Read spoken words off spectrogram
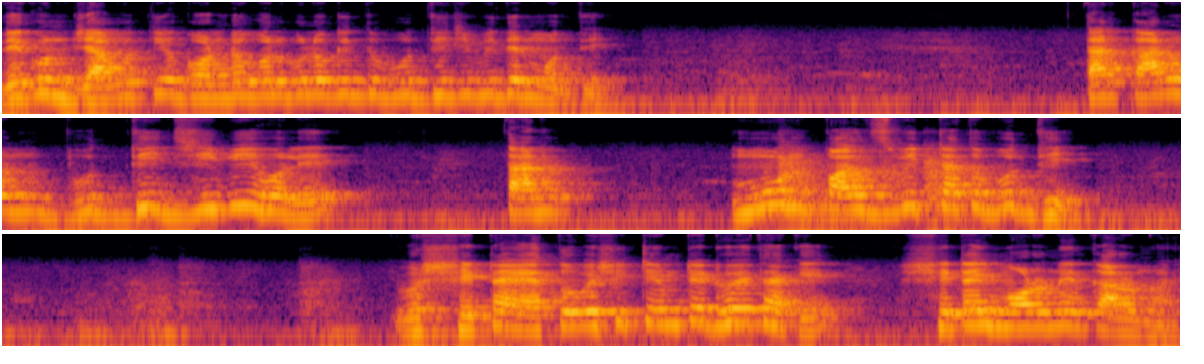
দেখুন, যাবতীয় গন্ডগোলগুলো কিন্তু বুদ্ধিজীবীদের মধ্যে। তার কারণ, বুদ্ধিজীবী হলে তার মূল পালসবিটটা তো বুদ্ধি। এবার সেটা এত বেশি টেম্পটেড হয়ে থাকে, সেটাই মরণের কারণ হয়।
